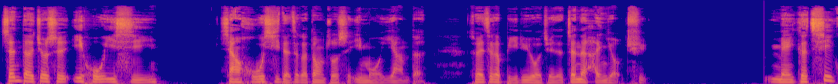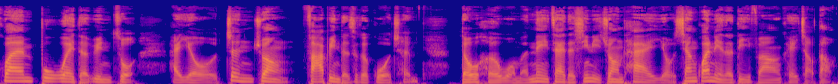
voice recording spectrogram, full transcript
真的就是一呼一吸，像呼吸的这个动作是一模一样的，所以这个比率我觉得真的很有趣。每个器官部位的运作，还有症状发病的这个过程，都和我们内在的心理状态有相关联的地方可以找到。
